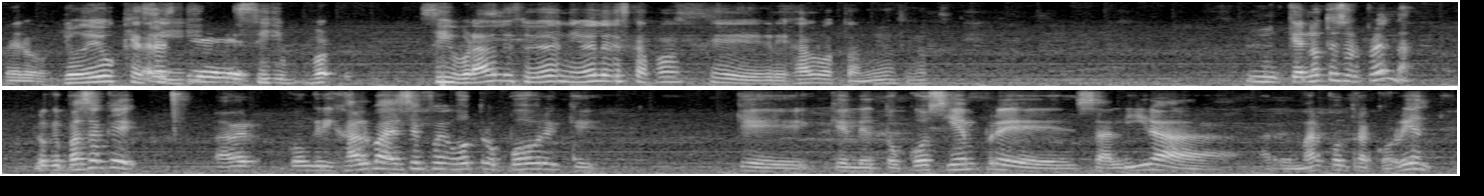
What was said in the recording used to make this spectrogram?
Pero Yo digo que si, es que- si, si Bradley subió de nivel, es capaz que Grijalva también, fíjate. Mm, que no te sorprenda. Lo que pasa que, a ver, con Grijalva ese fue otro pobre que, que, que le tocó siempre salir a, a remar contra corriente.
